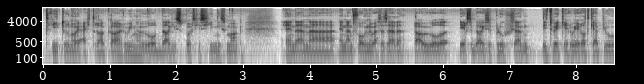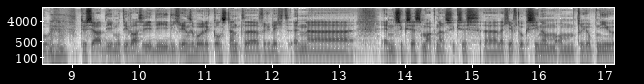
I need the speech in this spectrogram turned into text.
drie toernooien achter elkaar winnen. We willen Belgische sportgeschiedenis maken. En dan, uh, en dan het volgende ze zeiden, ja, we willen de eerste Belgische ploeg zijn die twee keer wereldkampioen worden. Mm -hmm. Dus ja, die motivatie, die, die grenzen worden constant uh, verlegd. En, uh, en succes maakt naar succes. dat geeft ook zin om, om terug opnieuw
